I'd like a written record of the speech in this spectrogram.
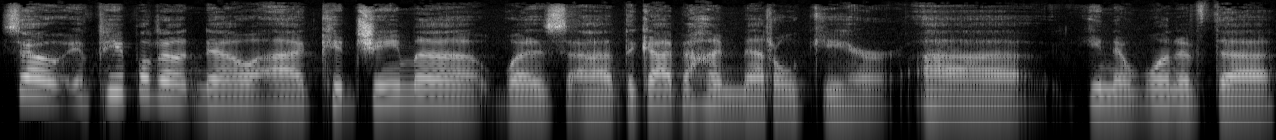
so, if people don't know, uh, Kojima was uh, the guy behind Metal Gear. Uh, you know, one of the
